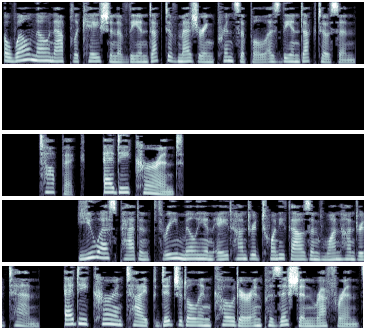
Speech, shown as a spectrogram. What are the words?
A well-known application of the inductive measuring principle is the inductosyn. Topic: Eddy current. U.S. Patent 3820110. Eddy current type digital encoder and position reference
